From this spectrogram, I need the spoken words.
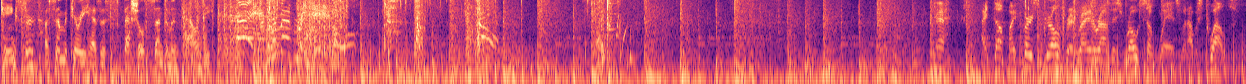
Gangster, a cemetery has a special sentimentality. Hey, I'm remembering it! Yeah, I dumped my first girlfriend right around this row somewheres when I was 12.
